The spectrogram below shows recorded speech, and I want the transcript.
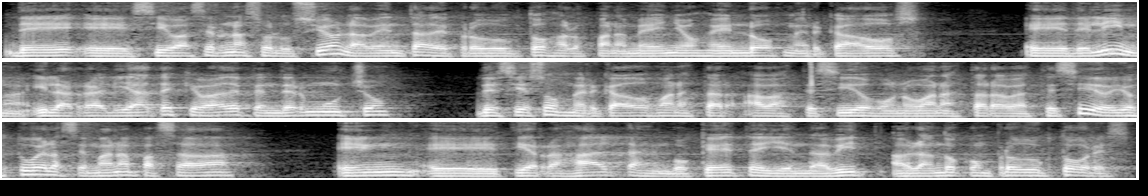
de eh, si va a ser una solución la venta de productos a los panameños en los mercados eh, de Lima. Y la realidad es que va a depender mucho de si esos mercados van a estar abastecidos o no van a estar abastecidos. Yo estuve la semana pasada en Tierras Altas, en Boquete y en David, hablando con productores,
